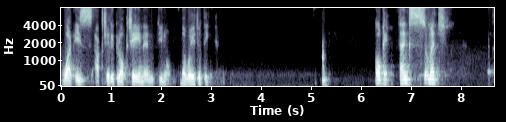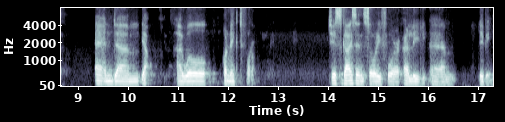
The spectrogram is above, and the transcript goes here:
what is actually blockchain and you know the way to think. Okay, thanks so much. And um, yeah, I will connect tomorrow. Cheers, guys, and sorry for early um, leaving.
